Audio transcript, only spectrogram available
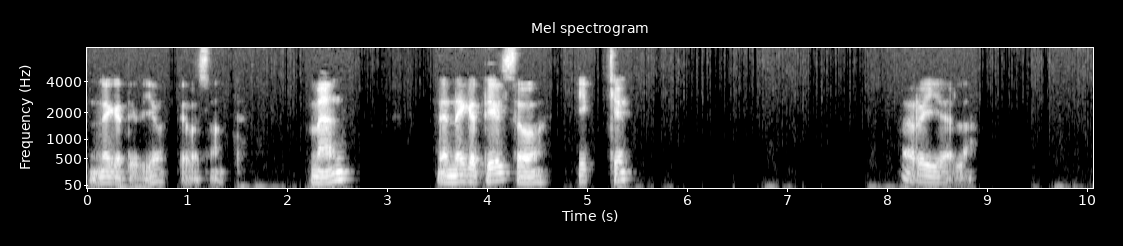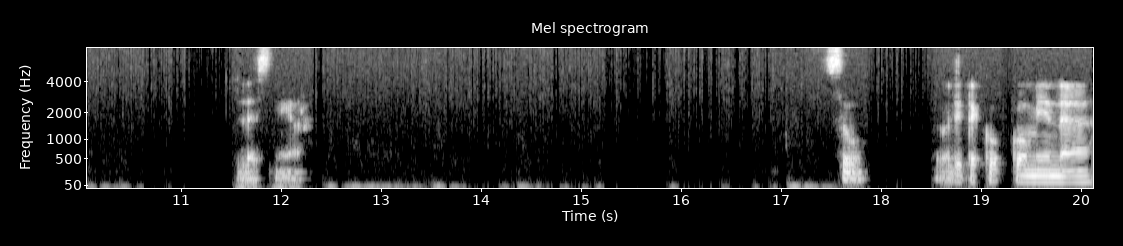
negativ, ja det var sant. Men det är negativ så icke rejäla lösningar. Så. Det var lite koko min, eh,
